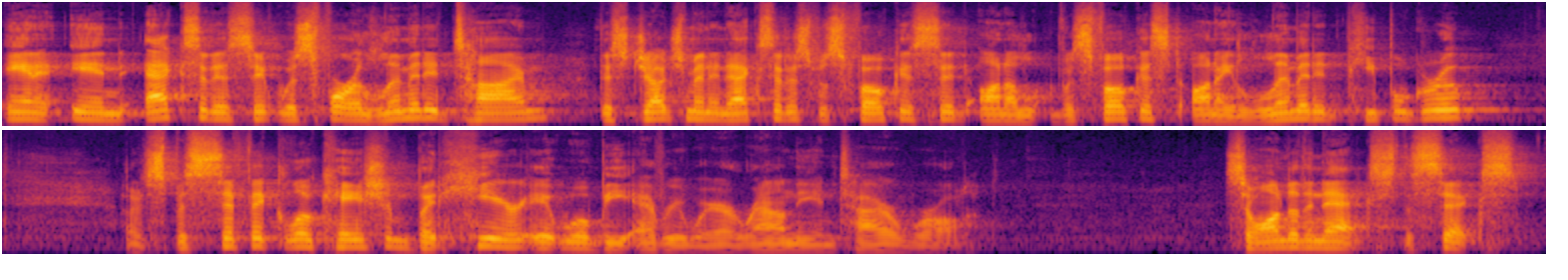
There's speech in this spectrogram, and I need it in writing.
And in Exodus, it was for a limited time. This judgment in Exodus was focused on a, was focused on a limited people group, a specific location, but here it will be everywhere around the entire world. So, on to the next, the sixth.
